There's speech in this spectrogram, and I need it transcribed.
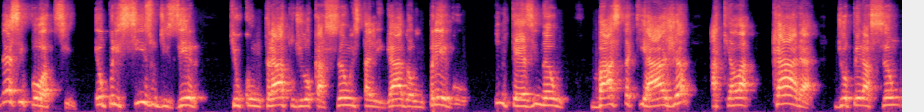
Nessa hipótese, eu preciso dizer que o contrato de locação está ligado ao emprego? Em tese, não. Basta que haja aquela cara de operação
